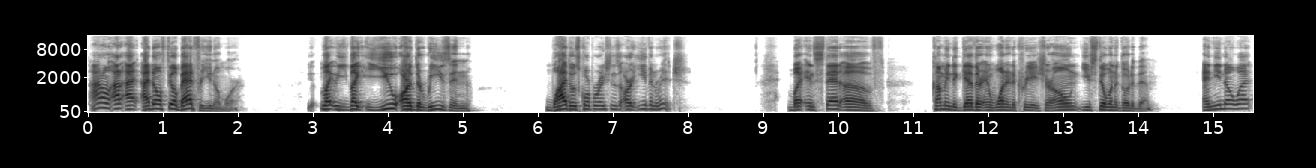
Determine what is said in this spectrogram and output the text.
I don't I I don't feel bad for you no more. Like like you are the reason why those corporations are even rich. But instead of coming together and wanting to create your own, you still want to go to them. And you know what?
